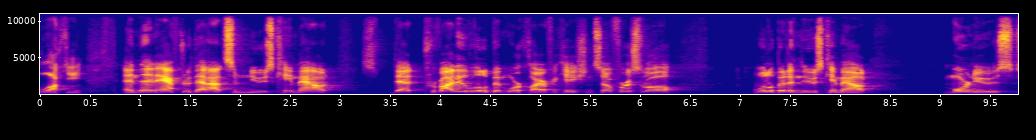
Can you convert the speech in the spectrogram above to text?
lucky. And then after that, some news came out that provided a little bit more clarification. So first of all, a little bit of news came out, more news.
